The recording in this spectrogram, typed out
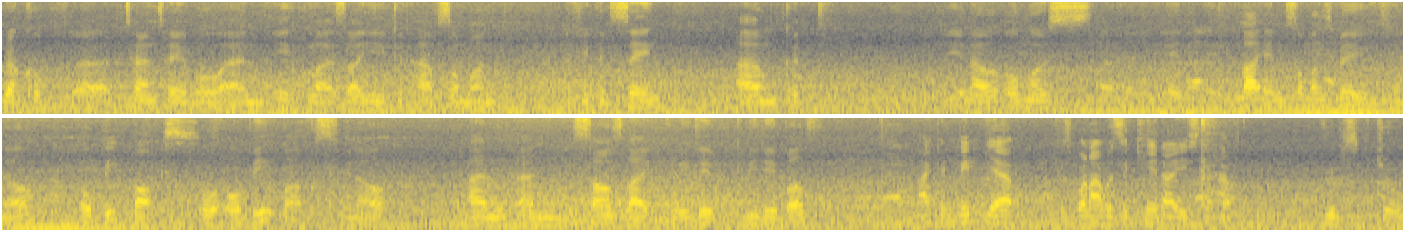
record uh, turntable and equalizer you could have someone if you could sing um, could you know almost uh, in, lighten someone's mood you know? Or beatbox. or, or beatbox you know? And and it sounds like can you do can you do both? I can beat yeah, because when I was a kid, I used to have groups of chil-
